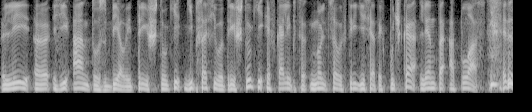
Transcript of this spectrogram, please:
Лизиантус белый, три штуки. Гипсофила, три штуки. Эвкалипт 0,3 пучка. Лента Атлас. Это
